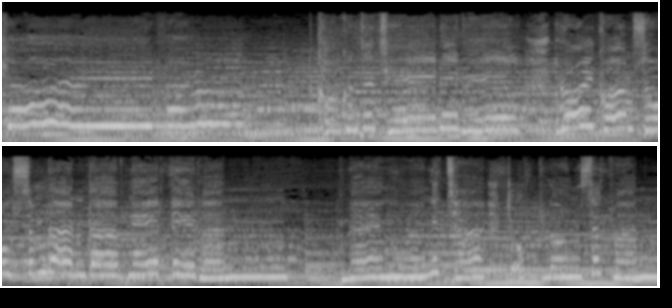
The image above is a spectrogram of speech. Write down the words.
เคยครั้งขอบคุณท่านที่ได้เรียงร้อยความสุข สำราญตาบนิดนิรันดร์แม้หัวนิทาจบลงสักวัน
